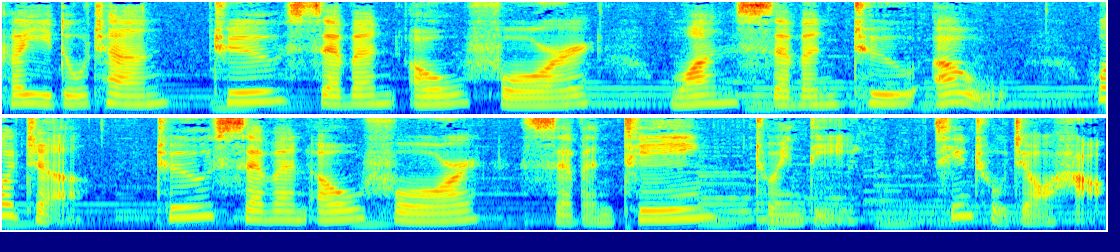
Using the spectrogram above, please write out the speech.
可以读成 two seven o four one seven two o，或者 two seven o four seventeen twenty，清楚就好。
